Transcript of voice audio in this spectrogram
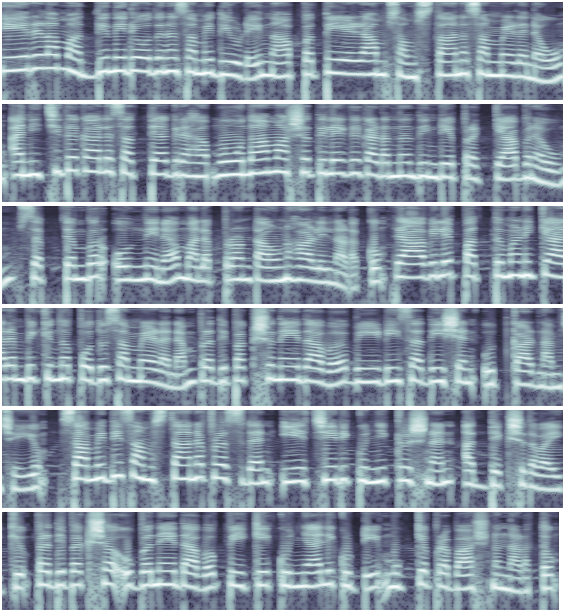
കേരള മദ്യനിരോധന സമിതിയുടെ നാൽപ്പത്തിയേഴാം സംസ്ഥാന സമ്മേളനവും അനിശ്ചിതകാല സത്യാഗ്രഹം മൂന്നാം വർഷത്തിലേക്ക് കടന്നതിന്റെ പ്രഖ്യാപനവും സെപ്റ്റംബർ ഒന്നിന് മലപ്പുറം ടൗൺ ഹാളിൽ നടക്കും. രാവിലെ പത്ത് മണിക്ക് ആരംഭിക്കുന്ന പൊതുസമ്മേളനം പ്രതിപക്ഷ നേതാവ് വി ഡി സതീശൻ ഉദ്ഘാടനം ചെയ്യും. സമിതി സംസ്ഥാന പ്രസിഡന്റ് ഇയച്ചേരി കുഞ്ഞികൃഷ്ണൻ അധ്യക്ഷത വഹിക്കും. പ്രതിപക്ഷ ഉപനേതാവ് പി കെ കുഞ്ഞാലിക്കുട്ടി മുഖ്യപ്രഭാഷണം നടത്തും.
